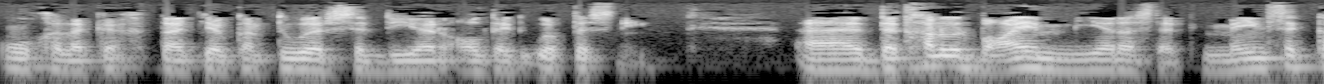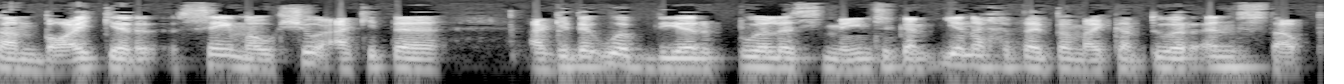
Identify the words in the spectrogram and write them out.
ongelukkig dat jou kantoor se deur altyd oop is nie. Uh dit gaan oor baie meer as dit. Mense kan baie keer sê maar, "Sjoe, ek het 'n ek het 'n oop deur polis. Mense kan enige tyd by my kantoor instap."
